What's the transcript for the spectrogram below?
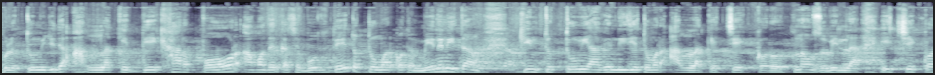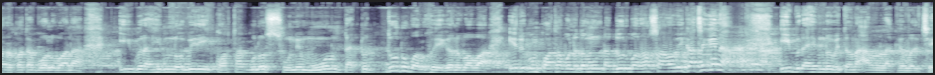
বলে, তুমি যদি আল্লাহকে দেখার পর আমাদের কাছে বলতে, তো তোমার কথা মেনে নিতাম। কিন্তু তুমি আগে নিজে তোমার আল্লাহকে চেক করো। নজবিল্লা এই চেক করার কথা বলব না। ইব্রাহিম নবীর এই কথাগুলো শুনে মনটা একটু দুর্বল হয়ে গেল, বাবা। এরকম কথা বলে তো মনটা দুর্বল হওয়া স্বাভাবিক আছে কিনা ইব্রাহিম নবী তখন আল্লাহকে বলছে,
